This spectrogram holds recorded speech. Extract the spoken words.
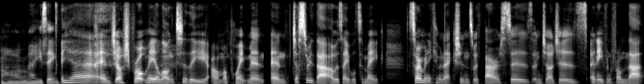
Oh, amazing. Yeah, and Josh brought me along to the um, appointment, and just through that, I was able to make so many connections with barristers and judges, and even from that,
